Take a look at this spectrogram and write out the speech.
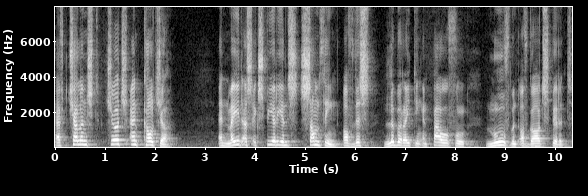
have challenged church and culture and made us experience something of this liberating and powerful movement of God's Spirit,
